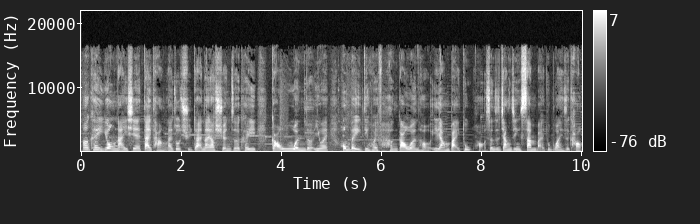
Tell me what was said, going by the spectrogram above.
那、可以用哪一些代糖来做取代？那要选择可以高温的，因为烘焙一定会很高温哈，一两百度哈，甚至将近三百度。不管你是烤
